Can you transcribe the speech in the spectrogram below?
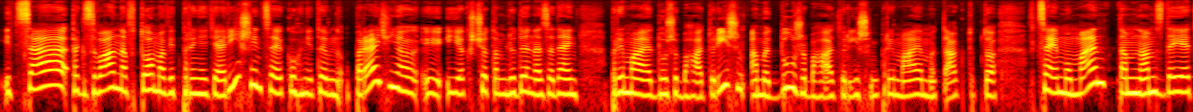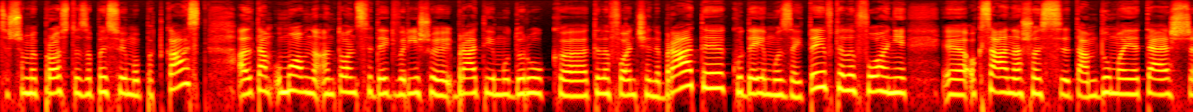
І це так звана втома від прийняття рішень, це є когнітивне упередження. І, якщо там людина за день приймає дуже багато рішень, а ми дуже багато рішень приймаємо так. Тобто в цей момент там нам здається, що ми просто записуємо подкаст, але там умовно Антон сидить, вирішує брати йому до рук е, телефон чи не брати, куди йому зайти в телефон телефоні. Е, Оксана щось там думає теж.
